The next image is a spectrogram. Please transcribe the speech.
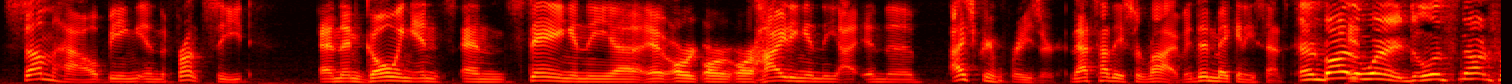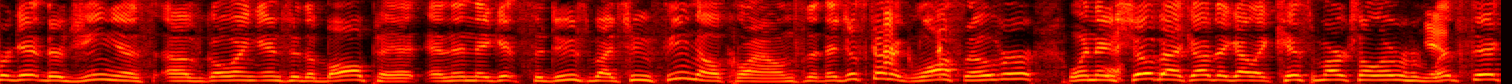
somehow being in the front seat and then going in and staying in the uh, or, or or hiding in the in the ice cream freezer. That's how they survive. It didn't make any sense. And by It- the way, let's not forget their genius of going into the ball pit and then they get seduced by two female clowns that they just kind of gloss over. When they show back up, they got like kiss marks all over from lipstick.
